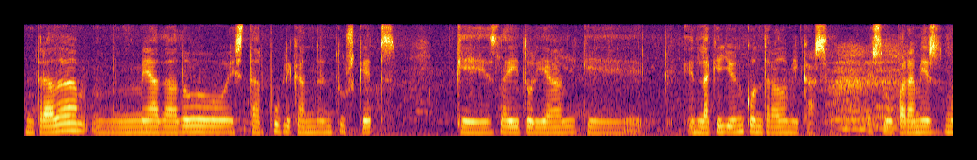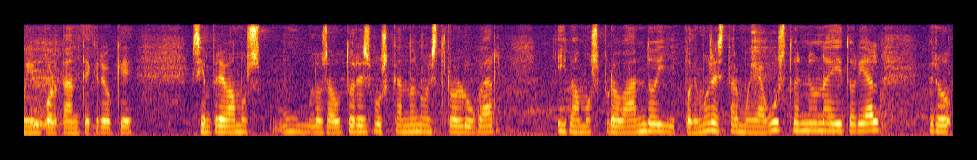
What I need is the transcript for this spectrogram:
De entrada me ha dado estar publicando en Tusquets, que es la editorial que, en la que yo he encontrado mi casa. Eso para mí es muy importante. Creo que siempre vamos mm, los autores buscando nuestro lugar y vamos probando y podemos estar muy a gusto en una editorial, pero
